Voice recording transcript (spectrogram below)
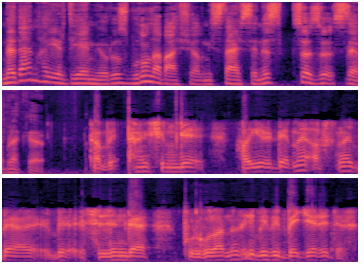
Neden hayır diyemiyoruz? Bununla başlayalım isterseniz sözü size bırakıyorum. Tabii şimdi hayır deme aslında sizin de vurguladığınız gibi bir beceridir.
